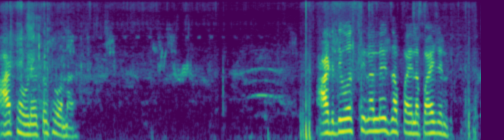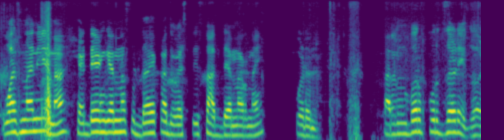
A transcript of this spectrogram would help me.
आठवड्यातच होणार. आठ दिवस तिला लय जपायला पाहिजे. वजनाने आहे ना ह्या डेंग्यांना सुद्धा एखाद्या वेळेस ती साथ देणार नाही. पडन. कारण भरपूर जड आहे गड.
